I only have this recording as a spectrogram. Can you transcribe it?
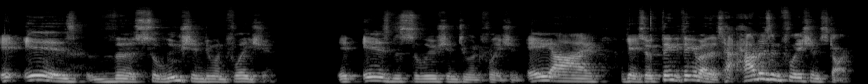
it is the solution to inflation. It is the solution to inflation. AI, okay, so think, think about this. How, how does inflation start?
